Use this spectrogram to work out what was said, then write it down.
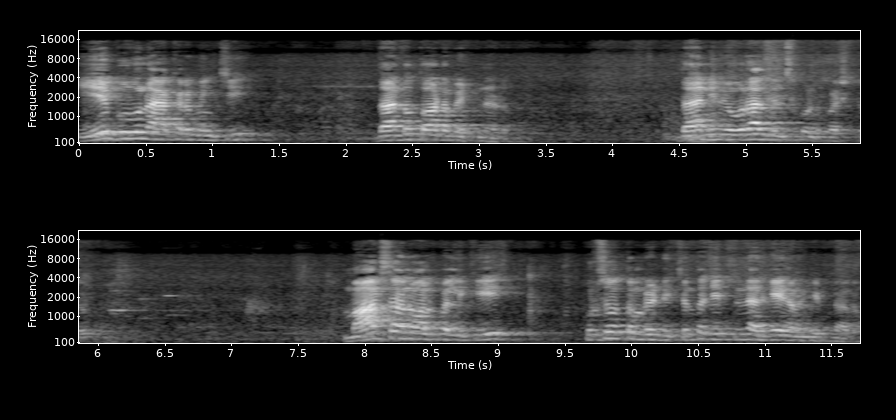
ఏ భూమిని ఆక్రమించి దాంట్లో తోట పెట్టినాడు. దాని వివరాలు తెలుసుకోండి ఫస్ట్. మార్సానవాల్పల్లికి పురుషోత్తం రెడ్డి చింత చెట్టుని నరికేయాలని చెప్పినారు.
